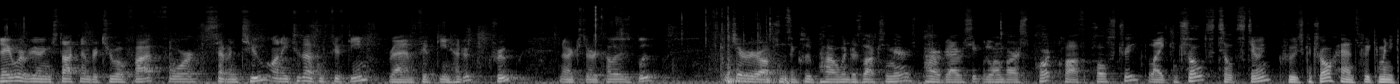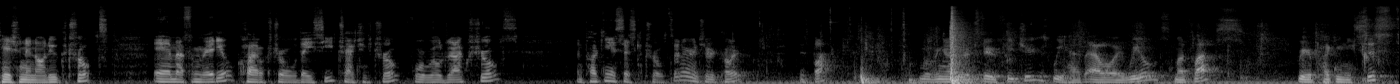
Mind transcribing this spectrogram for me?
Today we're reviewing stock number 205472 on a 2015 Ram 1500 Crew. And our exterior color is blue. Interior options include power windows, locks and mirrors, power driver seat with lumbar support, cloth upholstery, light controls, tilt steering, cruise control, hands-free communication and audio controls, AM FM radio, climate control with AC, traction control, four-wheel drive controls, and parking assist controls. And our interior color is black. Moving on to exterior features, we have alloy wheels, mud flaps, rear parking assist,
